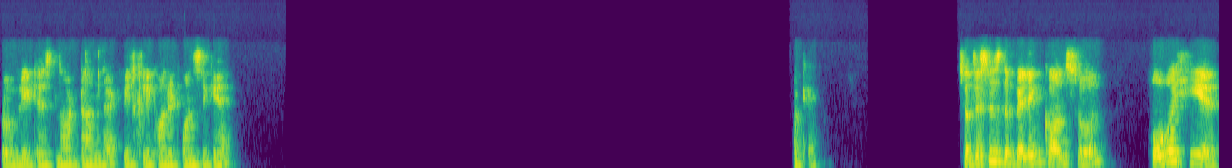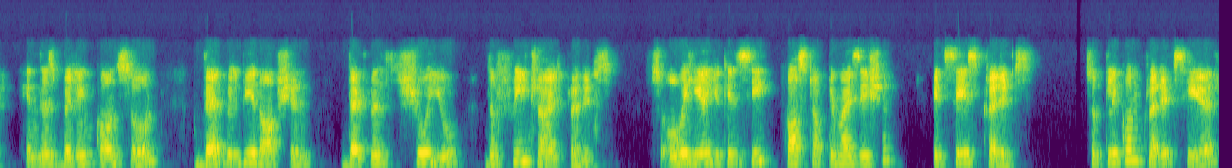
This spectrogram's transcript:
Probably it has not done that. We'll click on it once again. Okay. So this is the billing console. Over here in this billing console, there will be an option that will show you the free trial credits. So over here, you can see cost optimization. It says credits. So click on credits here,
